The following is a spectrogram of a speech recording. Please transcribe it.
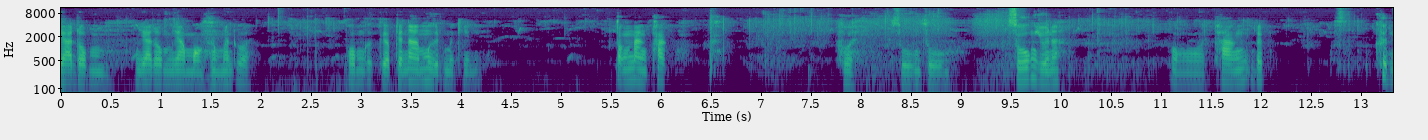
ยาดม ยาดมยามองมาด้วย ผมก็เกือบจะหน้ามืดเมื่อกี้นี้ต้องนั่งพักเฮ้ยสูงสูงสูงอยู่นะอ๋อทางแบบขึ้น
